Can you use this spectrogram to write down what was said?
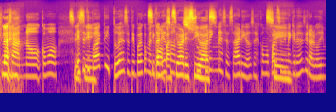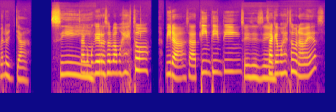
Claro. O sea, no, como Sí, ese sí. tipo de actitudes, ese tipo de comentarios son pasivo-agresivas. súper innecesarios. Es como, parce, si Sí. me quieres decir algo, dímelo ya. Sí. O sea, como que resolvamos esto. Mira, o sea, tin, tin, tin. Sí, sí, sí. Saquemos esto de una vez.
